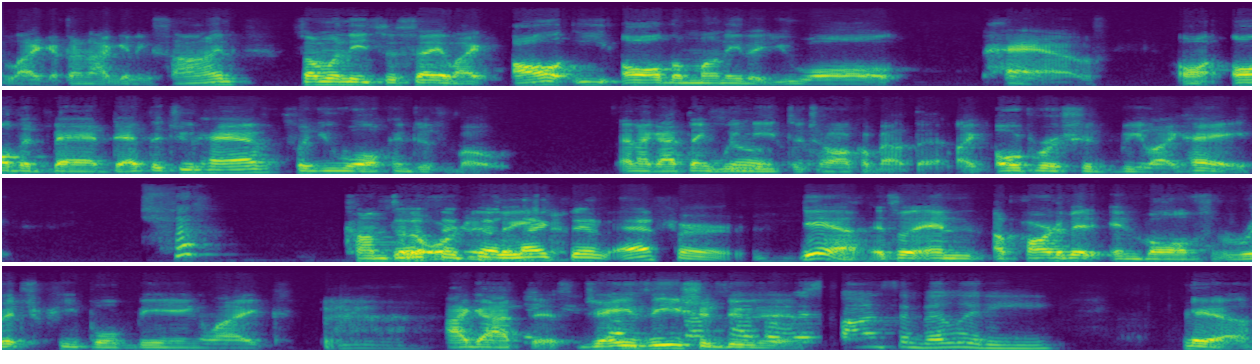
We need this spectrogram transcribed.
like if they're not getting signed someone needs to say like i'll eat all the money that you all have all, all the bad debt that you have so you all can just vote. And like I think we need to talk about that. Like Oprah should be like, hey, come so to the organization. a collective effort. Yeah, it's a, and a part of it involves rich people being like, I got this. Jay Z should do this. Responsibility. Yeah,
